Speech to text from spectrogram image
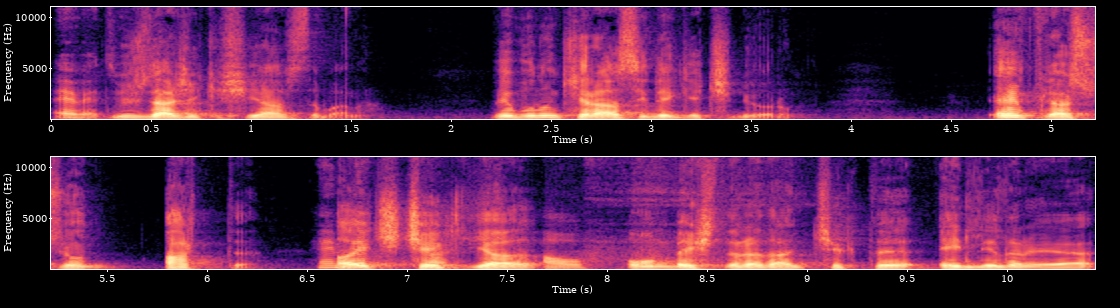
Evet. Yüzlerce kişi yazdı bana. Ve bunun kirasıyla geçiniyorum. Enflasyon arttı. Hem Ayçiçek süper. yağı Of. 15 liradan çıktı 50 liraya,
